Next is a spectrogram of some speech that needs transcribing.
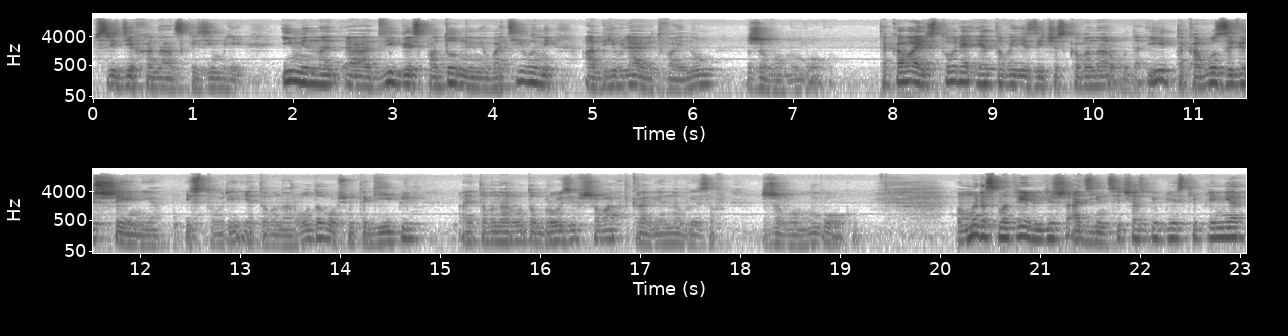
в среде хананской земли. Именно э, двигаясь подобными мотивами, объявляют войну живому Богу. Такова история этого языческого народа и таково завершение истории этого народа, в общем-то гибель этого народа, бросившего откровенный вызов живому Богу. Мы рассмотрели лишь один сейчас библейский пример,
